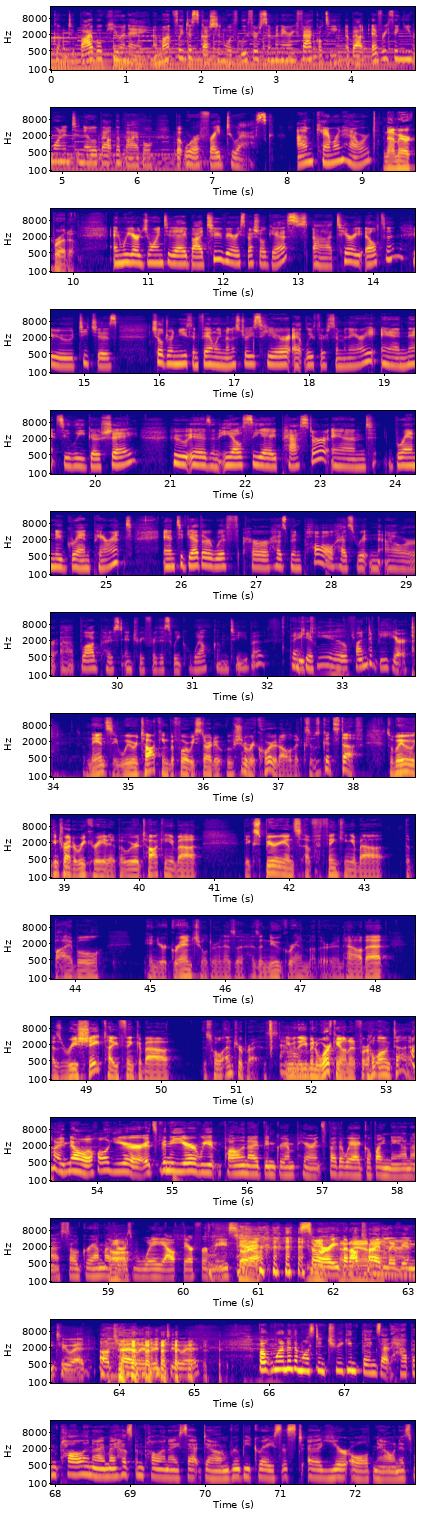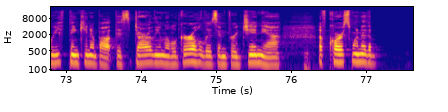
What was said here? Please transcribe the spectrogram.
Welcome to Bible Q&A, a monthly discussion with Luther Seminary faculty about everything you wanted to know about the Bible but were afraid to ask. I'm Cameron Howard. And I'm Eric Barreto. And we are joined today by two very special guests uh, Terri Elton, who teaches Children, Youth, and Family Ministries here at Luther Seminary, and Nancy Lee Gaucher, who is an ELCA pastor and brand new grandparent. And together with her husband Paul, has written our uh, blog post entry for this week. Welcome to you both. Thank, you. Thank you. you. Fun to be here. Nancy, we were talking before we started. We should have recorded all of it because it was good stuff. So maybe we can try to recreate it. But we were talking about the experience of thinking about the Bible and your grandchildren as a as a new grandmother and how that has reshaped how you think about this whole enterprise, oh. even though oh. you've been working on it for a long time. I know, a whole year. It's been a year. We Paul and I have been grandparents. By the way, I go by Nana, so grandmother oh. is way out there for me. Sorry, sorry, but I'll try to live into it. I'll try to live into it. But one of the most intriguing things that happened, Paul and I, my husband Paul and I sat down. Ruby Grace is a year old now. And as we're thinking about this darling little girl who lives in Virginia, of course, one of the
